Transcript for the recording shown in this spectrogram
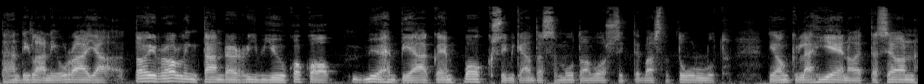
tähän Dylanin uraan. Ja toi Rolling Thunder Review koko myöhempien aikojen boksi, mikä on tässä muutama vuosi sitten vasta tullut, niin on kyllä hieno, että se on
